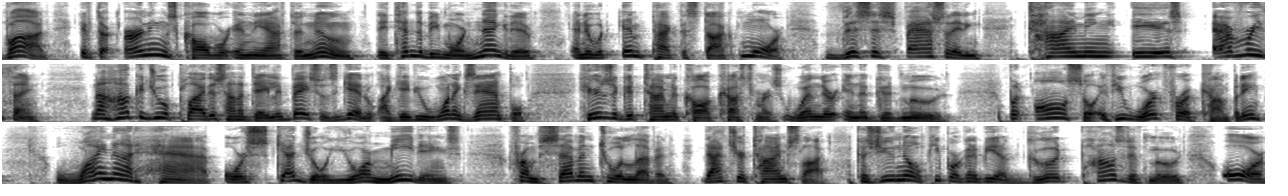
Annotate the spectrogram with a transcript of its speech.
But if the earnings call were in the afternoon, they tend to be more negative and it would impact the stock more. This is fascinating. Timing is everything. Now, how could you apply this on a daily basis? Again, I gave you one example. Here's a good time to call customers when they're in a good mood. But also, if you work for a company, why not have or schedule your meetings from 7 to 11? That's your time slot because you know people are going to be in a good, positive mood, or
